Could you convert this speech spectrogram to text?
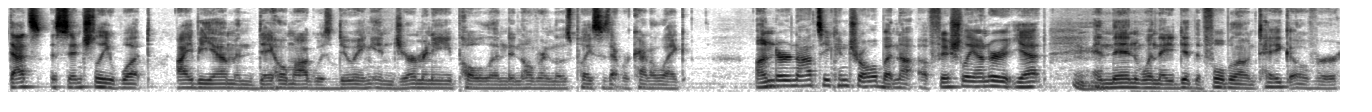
That's essentially what IBM and Dehomag was doing in Germany, Poland, and over in those places that were kind of like under Nazi control, but not officially under it yet. And then when they did the full blown takeover,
